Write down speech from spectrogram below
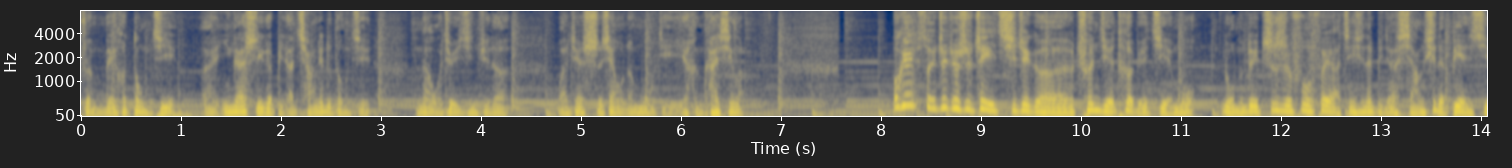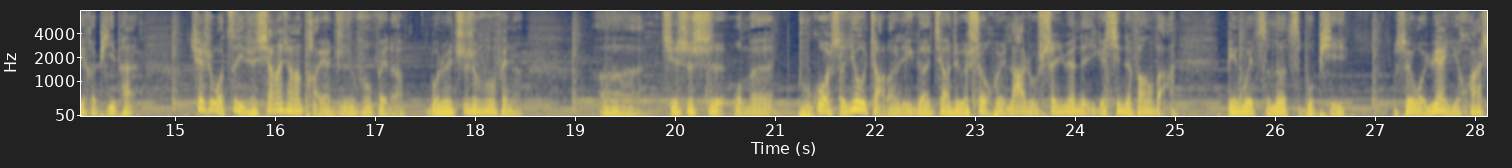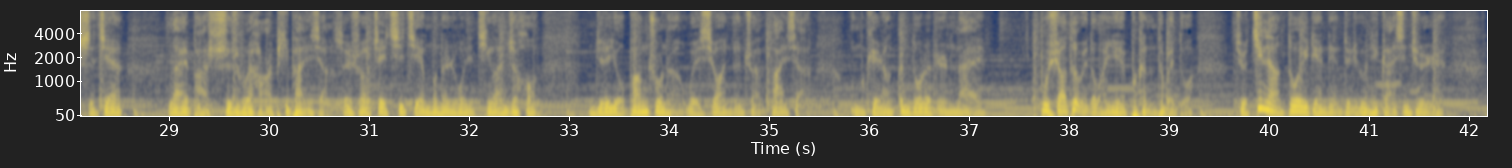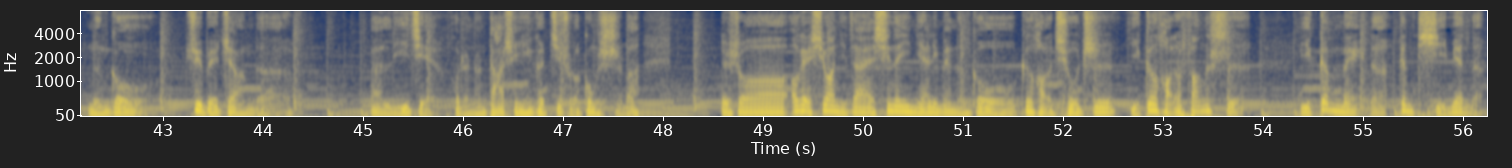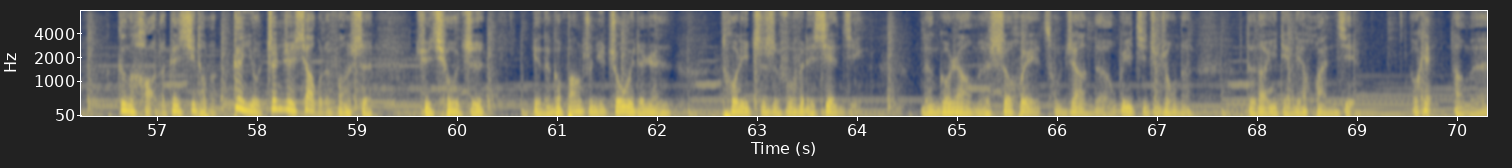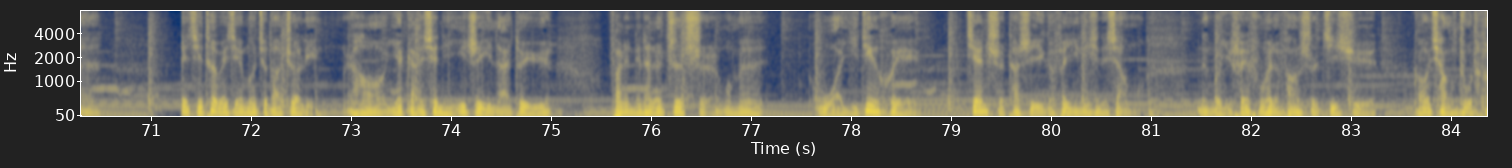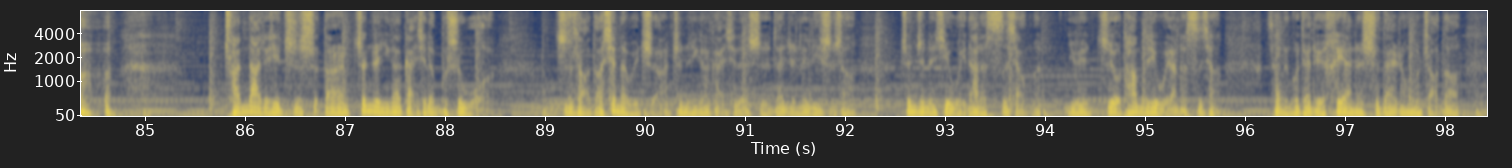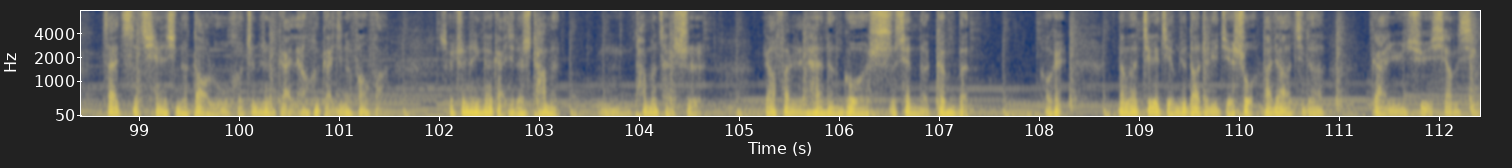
准备和动机，呃，应该是一个比较强烈的动机，那我就已经觉得完全实现我的目的，也很开心了。OK，所以这就是这一期这个春节特别节目，我们对知识付费啊进行了比较详细的辨析和批判。确实，我自己是相当相当讨厌知识付费的。我认为知识付费呢，呃，其实是我们不过是又找到了一个将这个社会拉入深渊的一个新的方法，并为此乐此不疲。所以我愿意花时间。来把知识会好好批判一下，所以说这期节目呢，如果你听完之后，你觉得有帮助呢，我也希望你能转发一下，我们可以让更多的人来，不需要特别多吧，因为也不可能特别多，就尽量多一点点对这个问题感兴趣的人，能够具备这样的呃理解，或者能达成一个基础的共识吧。所以说，OK，希望你在新的一年里面能够更好的求知，以更好的方式，以更美的、更体面的。更好的、更系统的、更有真正效果的方式去求知，也能够帮助你周围的人脱离知识付费的陷阱，能够让我们的社会从这样的危机之中呢得到一点点缓解。OK，那我们这期特别节目就到这里，然后也感谢你一直以来对于发展电台的支持。我们我一定会坚持它是一个非盈利性的项目，能够以非付费的方式继续高强度的。传达这些知识，当然，真正应该感谢的不是我，至少到现在为止啊，真正应该感谢的是在人类历史上真正的一些伟大的思想们，因为只有他们这些伟大的思想，才能够在这个黑暗的时代，让我们找到再次前行的道路和真正改良和改进的方法。所以，真正应该感谢的是他们，嗯，他们才是让范人泰能够实现的根本。OK，那么这个节目就到这里结束，大家要记得敢于去相信。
